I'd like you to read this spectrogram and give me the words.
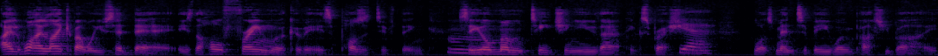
I, what I like about what you said there is the whole framework of it is a positive thing. So Mm. your mum teaching you that expression, yeah, what's meant to be won't pass you by,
